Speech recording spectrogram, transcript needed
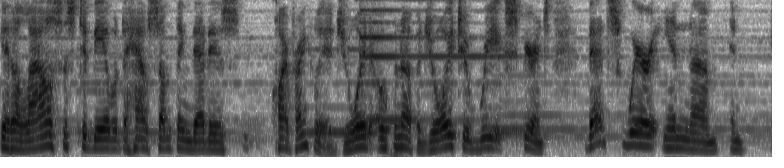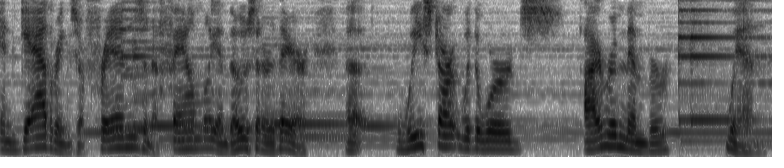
it allows us to be able to have something that is, quite frankly, a joy to open up, a joy to re-experience. That's where in um, in in gatherings of friends and a family and those that are there, uh, we start with the words, "I remember when."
